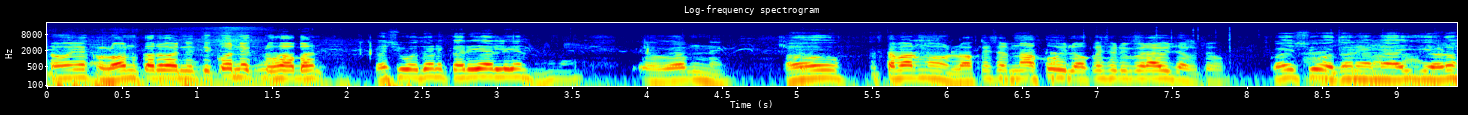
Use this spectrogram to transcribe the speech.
તો એક લોન કરવાની હતી. કોને એક ડોહાબાન કશું વધુ ને કરી આલી ને. એવું એમ ને. હો. તમારું લોકેશન નાખું એ લોકેશન ઉપર આવી જાવ તો. કશું વધુ ને અમે આવી જઈએ. હેડો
